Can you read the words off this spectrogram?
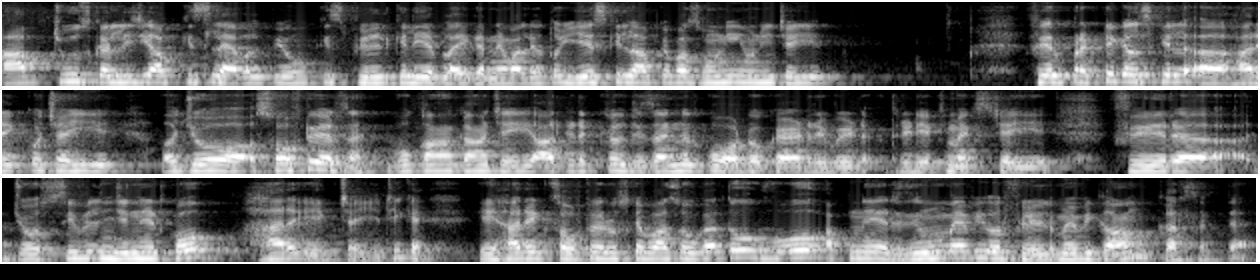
आप चूज़ कर लीजिए, आप किस लेवल पे हो, किस फ़ील्ड के लिए अप्लाई करने वाले हो तो ये स्किल आपके पास होनी होनी चाहिए। फिर प्रैक्टिकल स्किल हर एक को चाहिए। जो सॉफ्टवेयर्स हैं, वो कहाँ कहाँ चाहिए? आर्किटेक्चरल डिज़ाइनर को AutoCAD Revit three D X max चाहिए। फिर जो सिविल इंजीनियर को हर एक चाहिए, ठीक है? ये हर एक सॉफ्टवेयर उसके पास होगा तो वो अपने रिज्यूम में भी और फ़ील्ड में भी काम कर सकता है।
